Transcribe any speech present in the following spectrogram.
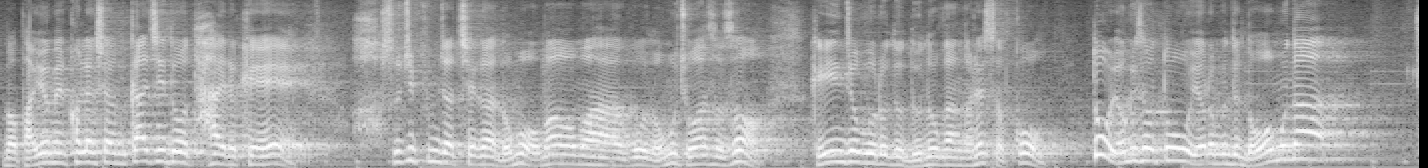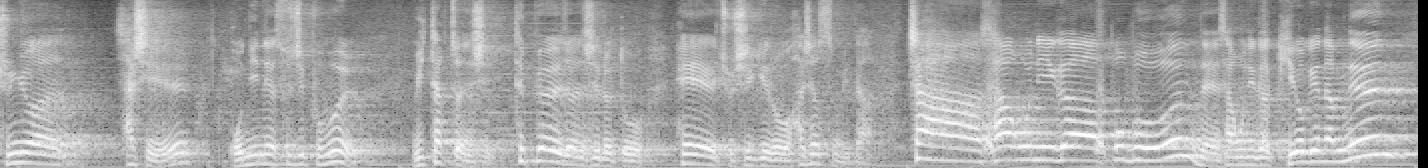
뭐 바이오맨 컬렉션까지도 다 이렇게 아, 수집품 자체가 너무 어마어마하고 너무 좋았어서 개인적으로도 눈호강을 했었고 또 여기서 또 여러분들 너무나 중요한 사실 본인의 수집품을 위탁 전시, 특별 전시를 또 해 주시기로 하셨습니다. 자, 상훈이가 뽑은 네, 상훈이가 기억에 남는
